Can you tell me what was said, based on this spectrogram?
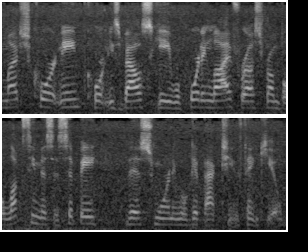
much, Courtney. Courtney Zubowski reporting live for us from Biloxi, Mississippi this morning. We'll get back to you. Thank you.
